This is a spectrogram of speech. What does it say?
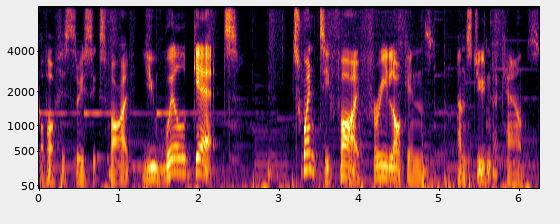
of Office 365, you will get 25 free logins and student accounts.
